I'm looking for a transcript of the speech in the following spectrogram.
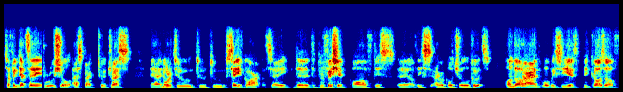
So I think that's a crucial aspect to address uh, in order to to to safeguard, let's say, the the provision of this of these agricultural goods. On the other hand, what we see is because of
